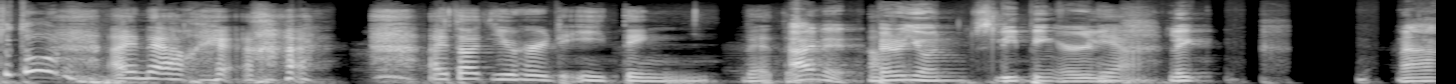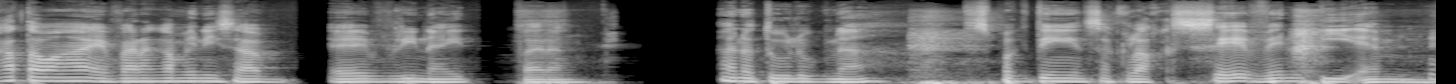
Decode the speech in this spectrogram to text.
Totoo. I know. Okay. I thought you heard eating better. Ano, pero yun, sleeping early. Yeah. Like, nakakatawa nga eh. Parang kami ni Sab, every night, parang, ano, tulog na. Tapos pagtingin sa clock, 7 p.m.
